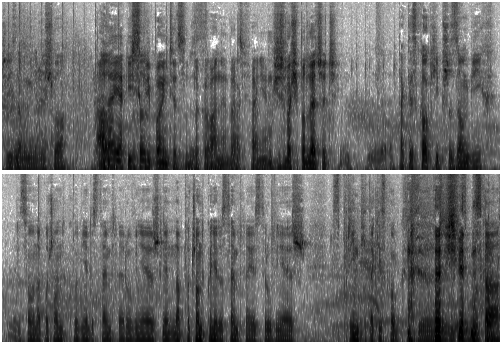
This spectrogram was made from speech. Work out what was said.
Czyli znowu mi nie wyszło. Ale O, jakiś skill point jest odblokowany, bardzo tak, fajnie. Musisz chyba się podleczyć. Takie skoki przez zombich są na początku niedostępne również. Nie, na początku niedostępne jest również sprint i taki skok z, z, Świetny z buta.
